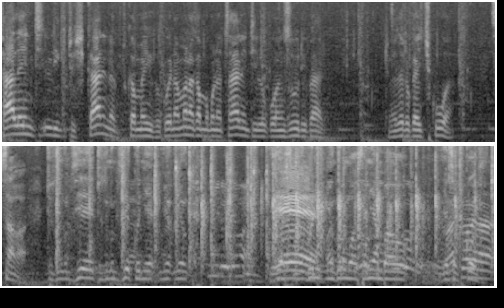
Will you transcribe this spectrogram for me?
talent ili kitushikane na vitu kama hivyo. Kwa ina maana kama kuna talent iliyokuwa nzuri pale tunaweza tukaichukua. Sawa. Tuzungumzie tuzungumzie kwenye miongoni mwa wasanii ambao yes, of course.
